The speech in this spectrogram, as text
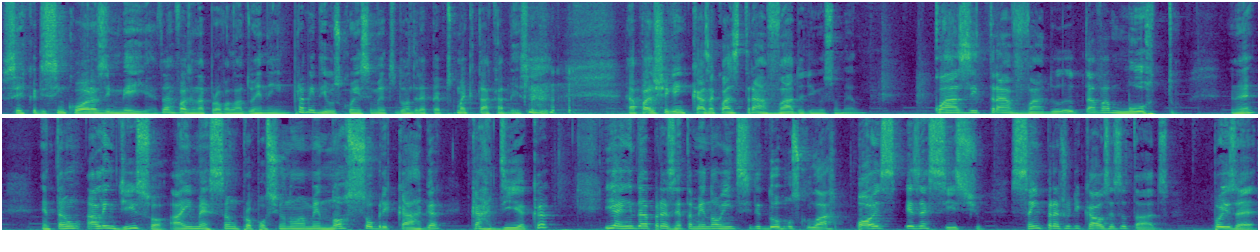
cerca de 5 horas e meia. Estava fazendo a prova lá do Enem para medir os conhecimentos do André Pepe. Como é que tá a cabeça dele? Rapaz, eu cheguei em casa quase travado, Edmilson Melo. Quase travado. Eu estava morto, né? Então, além disso, ó, a imersão proporciona uma menor sobrecarga cardíaca e ainda apresenta menor índice de dor muscular pós-exercício, sem prejudicar os resultados. Pois é,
